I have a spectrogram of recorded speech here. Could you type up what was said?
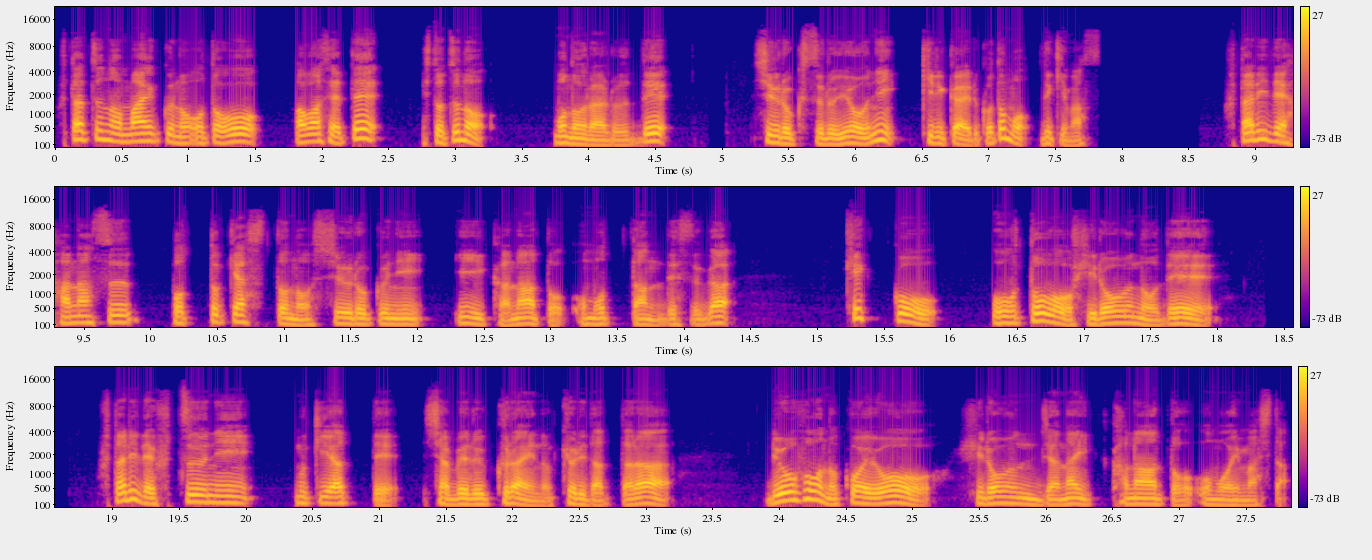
二つのマイクの音を合わせて一つのモノラルで収録するように切り替えることもできます。二人で話すポッドキャストの収録にいいかなと思ったんですが、結構音を拾うので、二人で普通に向き合って喋るくらいの距離だったら、両方の声を拾うんじゃないかなと思いました。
